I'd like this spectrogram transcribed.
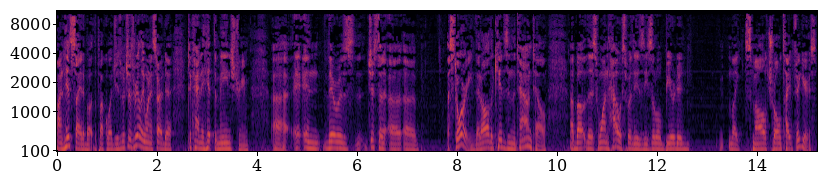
on his site about the Pukwudgies, which is really when it started to, to kind of hit the mainstream. Uh, and there was just a, a a story that all the kids in the town tell about this one house where there's these little bearded, like small troll type figures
